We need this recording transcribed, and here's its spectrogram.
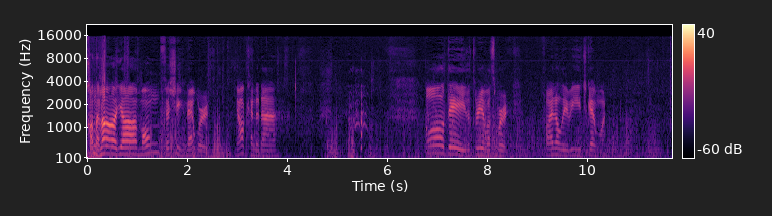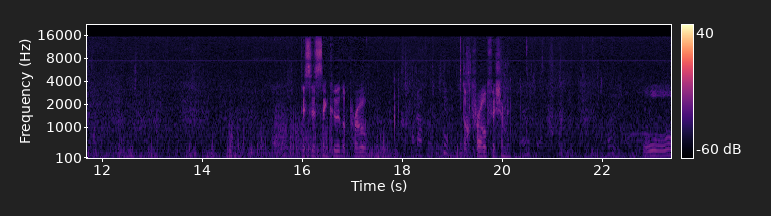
Hananaya er Hmong Fishing Network. Y'all Canada. All day the three of us worked. Finally we each get one. This is Xengkou the pro. The pro fisherman. Oh.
